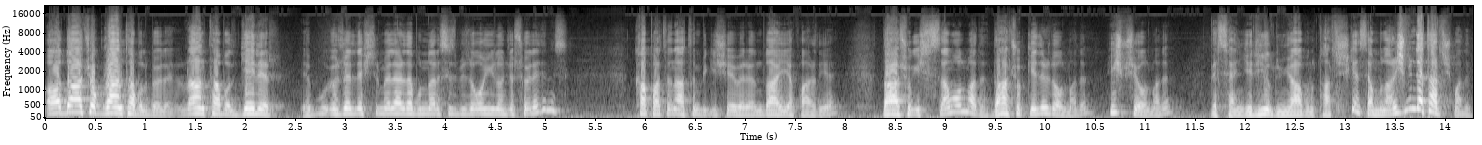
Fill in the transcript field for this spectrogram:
Aa, daha çok rentable böyle. Rentable gelir. E, bu özelleştirmelerde bunları siz bize 10 yıl önce söylediniz. Kapatın atın bir kişiye verelim daha iyi yapar diye. Daha çok istihdam olmadı. Daha çok gelir de olmadı. Hiçbir şey olmadı. Ve sen 7 yıl dünya bunu tartışırken sen bunların hiçbirini de tartışmadın.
